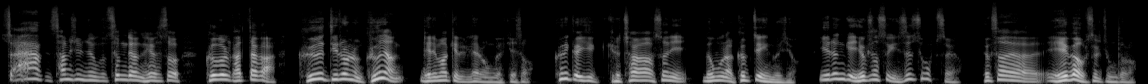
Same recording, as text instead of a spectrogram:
싹 30년 정도 성장해서 그걸 갖다가 그 뒤로는 그냥 내리막길을 내려온 거예요, 계속. 그러니까 이게 교차선이 너무나 극적인 거죠. 이런 게 역사 속에 있을 수가 없어요. 역사에 예가 없을 정도로.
